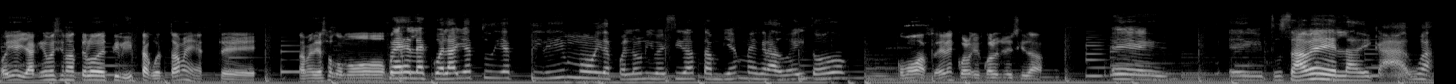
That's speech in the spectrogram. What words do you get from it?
Oye, ya que mencionaste lo de estilista, cuéntame, este, dame de eso como... Pues en la escuela yo estudié estilismo y después en la universidad también me gradué y todo. ¿Cómo va a ser? ¿En cuál, universidad? Eh, eh, tú sabes, la de Cagua.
